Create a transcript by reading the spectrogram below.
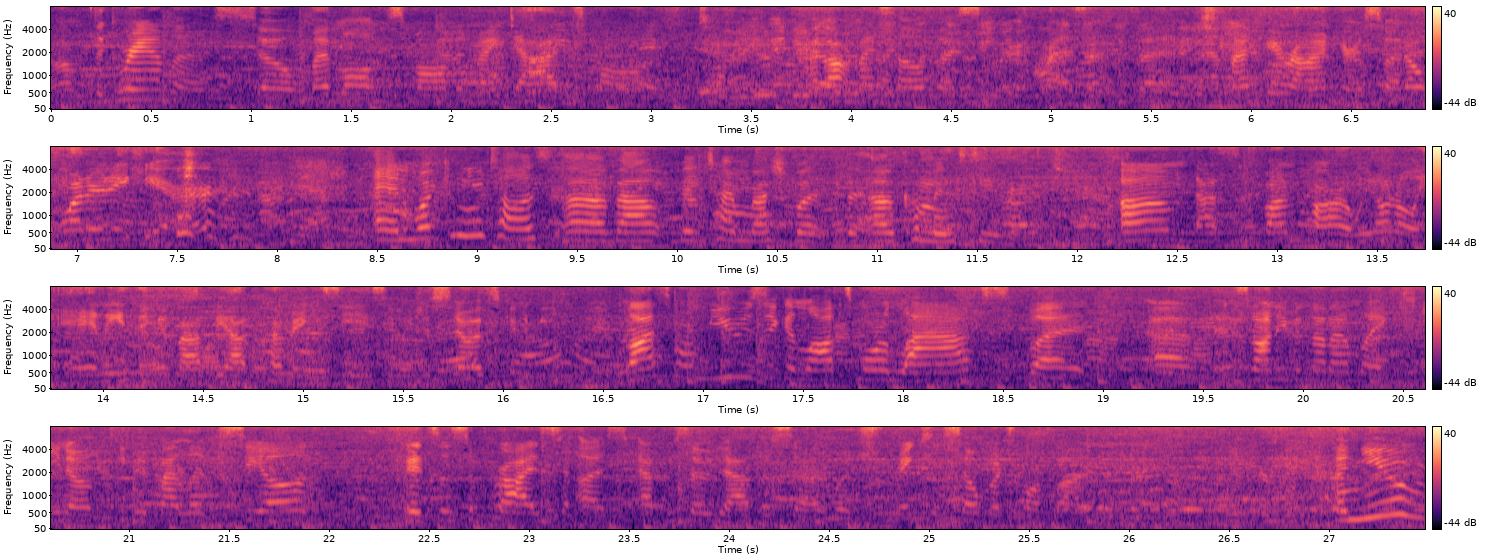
um, the grandmas. So my mom's mom and my dad's mom. I got myself a secret present that she might be around here, so I don't want her to hear. and what can you tell us uh, about Big Time Rush, but the upcoming season? Um, that's the fun part. We don't know anything about the upcoming season. We just know it's going to be lots more music and lots more laughs. But um, it's not even that I'm like, you know, keeping my lips sealed. It's a surprise to us, episode to episode, which makes it so much more fun. And you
